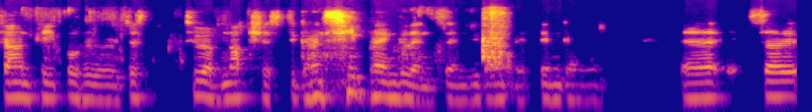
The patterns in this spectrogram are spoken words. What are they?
found people who are just too obnoxious to go and see pangolins, and we don't let them go. Uh, so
